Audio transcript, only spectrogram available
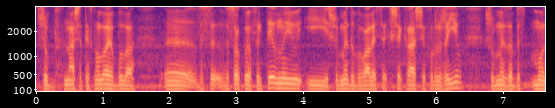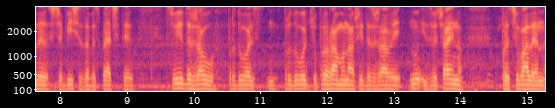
щоб наша технологія була е, вис- високоефективною і щоб ми добивалися ще кращих урожаїв, щоб ми забез- могли ще більше забезпечити свою державу, продовольс- продовольчу програму нашої держави. Ну і звичайно працювали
